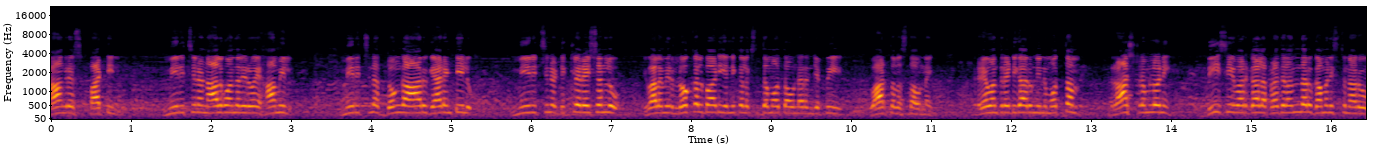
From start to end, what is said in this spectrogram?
కాంగ్రెస్ పార్టీని. మీరిచ్చిన నాలుగు వందల ఇరవై హామీలు మీరిచ్చిన దొంగ ఆరు గ్యారంటీలు మీరిచ్చిన డిక్లరేషన్లు ఇవాళ మీరు లోకల్ బాడీ ఎన్నికలకు సిద్ధమవుతా ఉన్నారని చెప్పి వార్తలు వస్తూ ఉన్నాయి. రేవంత్ రెడ్డి గారు నిన్ను మొత్తం రాష్ట్రంలోని బీసీ వర్గాల ప్రజలందరూ గమనిస్తున్నారు.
